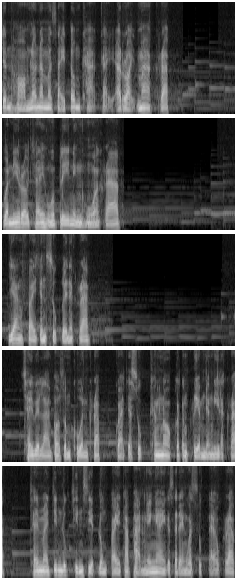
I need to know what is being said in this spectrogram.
จนหอมแล้วนำมาใส่ต้มข่าไก่อร่อยมากครับ วันนี้เราใช้หัวปลีหนึ่งหัวครับ ย่างไฟจนสุกเลยนะครับ ใช้เวลาพอสมควรครับ กว่าจะสุกข้างนอกก็ต้องเกรียมอย่างนี้แหละครับ ใช้ไม้จิ้มลูกชิ้นเสียบลงไปถ้าผ่านง่าย ๆ ก็แสดงว่าสุกแล้วครับ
